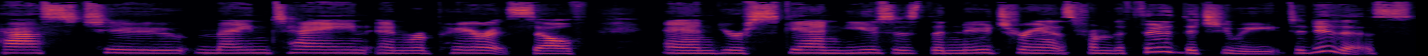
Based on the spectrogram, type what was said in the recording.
has to maintain and repair itself, and your skin uses the nutrients from the food that you eat to do this.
